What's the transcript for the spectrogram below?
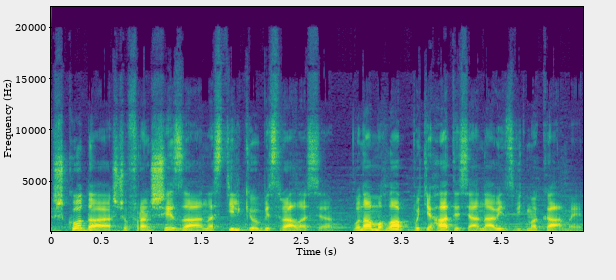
Шкода, що франшиза настільки обісралася. Вона могла б потягатися навіть з відьмаками.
